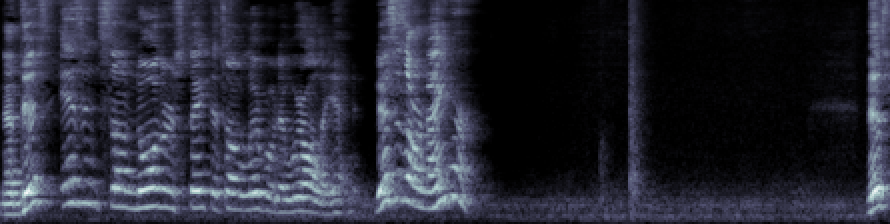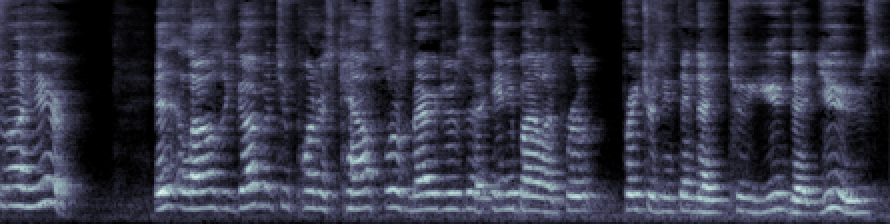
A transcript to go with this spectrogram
Now, this isn't some northern state that's all liberal that we're all in. This is our neighbor. This right here. It allows the government to punish counselors, marriages, or anybody like pre- preachers, anything that to you that use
